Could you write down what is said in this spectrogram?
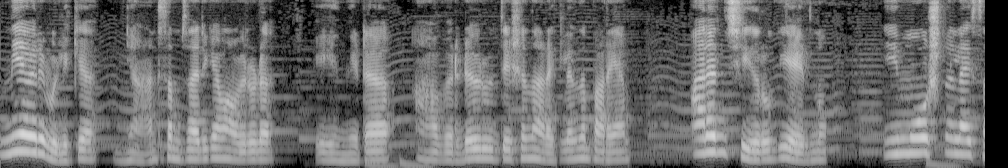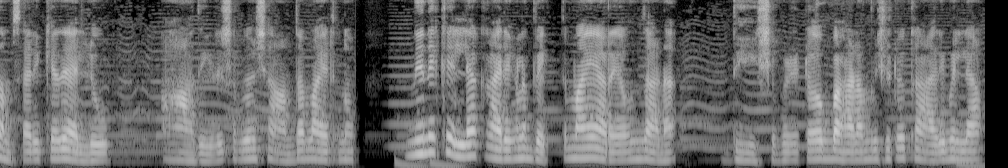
നീ അവരെ വിളിക്ക്. ഞാൻ സംസാരിക്കാം അവരോട്. എന്നിട്ട് അവരുടെ ഒരു ഉദ്ദേശം നടക്കില്ലെന്ന് പറയാം. അലൻ ചീറുകയായിരുന്നു. ഇമോഷണലായി സംസാരിക്കാതെ അല്ലോ. ആദിയുടെ ശബ്ദം ശാന്തമായിരുന്നു. നിനക്ക് എല്ലാ കാര്യങ്ങളും വ്യക്തമായി അറിയാവുന്നതാണ്. ദേഷ്യപ്പെട്ടിട്ടോ ബഹളം വിളിച്ചിട്ടോ കാര്യമില്ല.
